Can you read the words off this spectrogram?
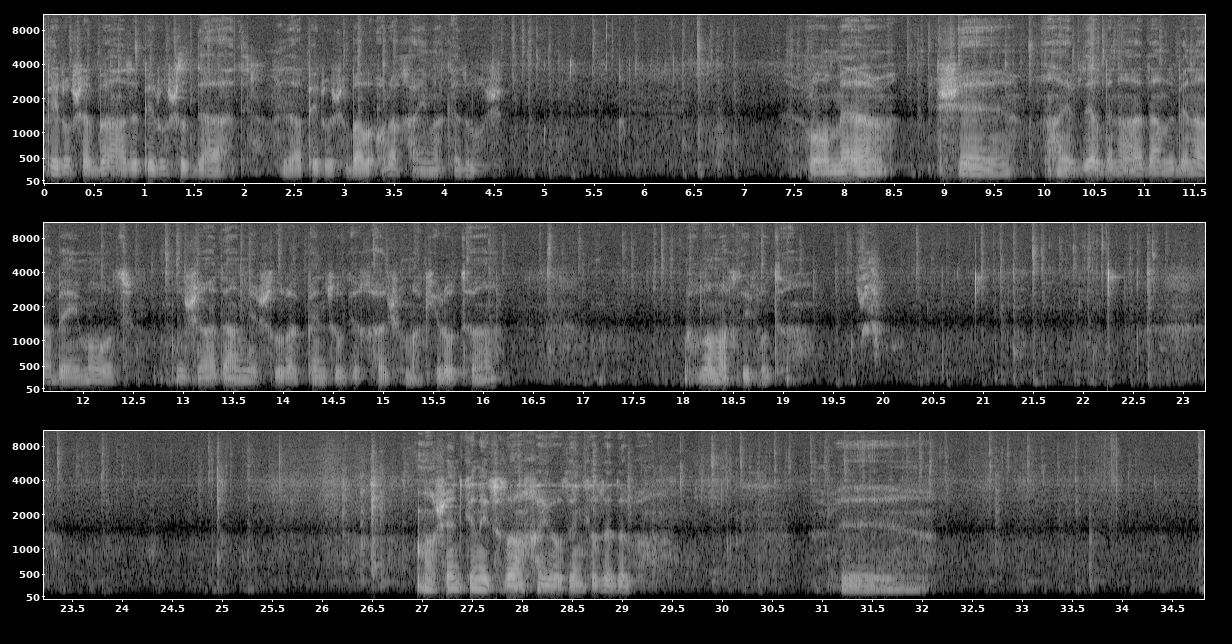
והפירוש הבא זה פירוש של דעת, זה הפירוש של בעל אור החיים הקדוש. הוא אומר שההבדל בין האדם לבין הבהמות הוא שהאדם יש לו רק בן זוג אחד שהוא מכיר אותה והוא לא מחליף אותה. מה שאין כן אצל החיות, אין כזה דבר. ו...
